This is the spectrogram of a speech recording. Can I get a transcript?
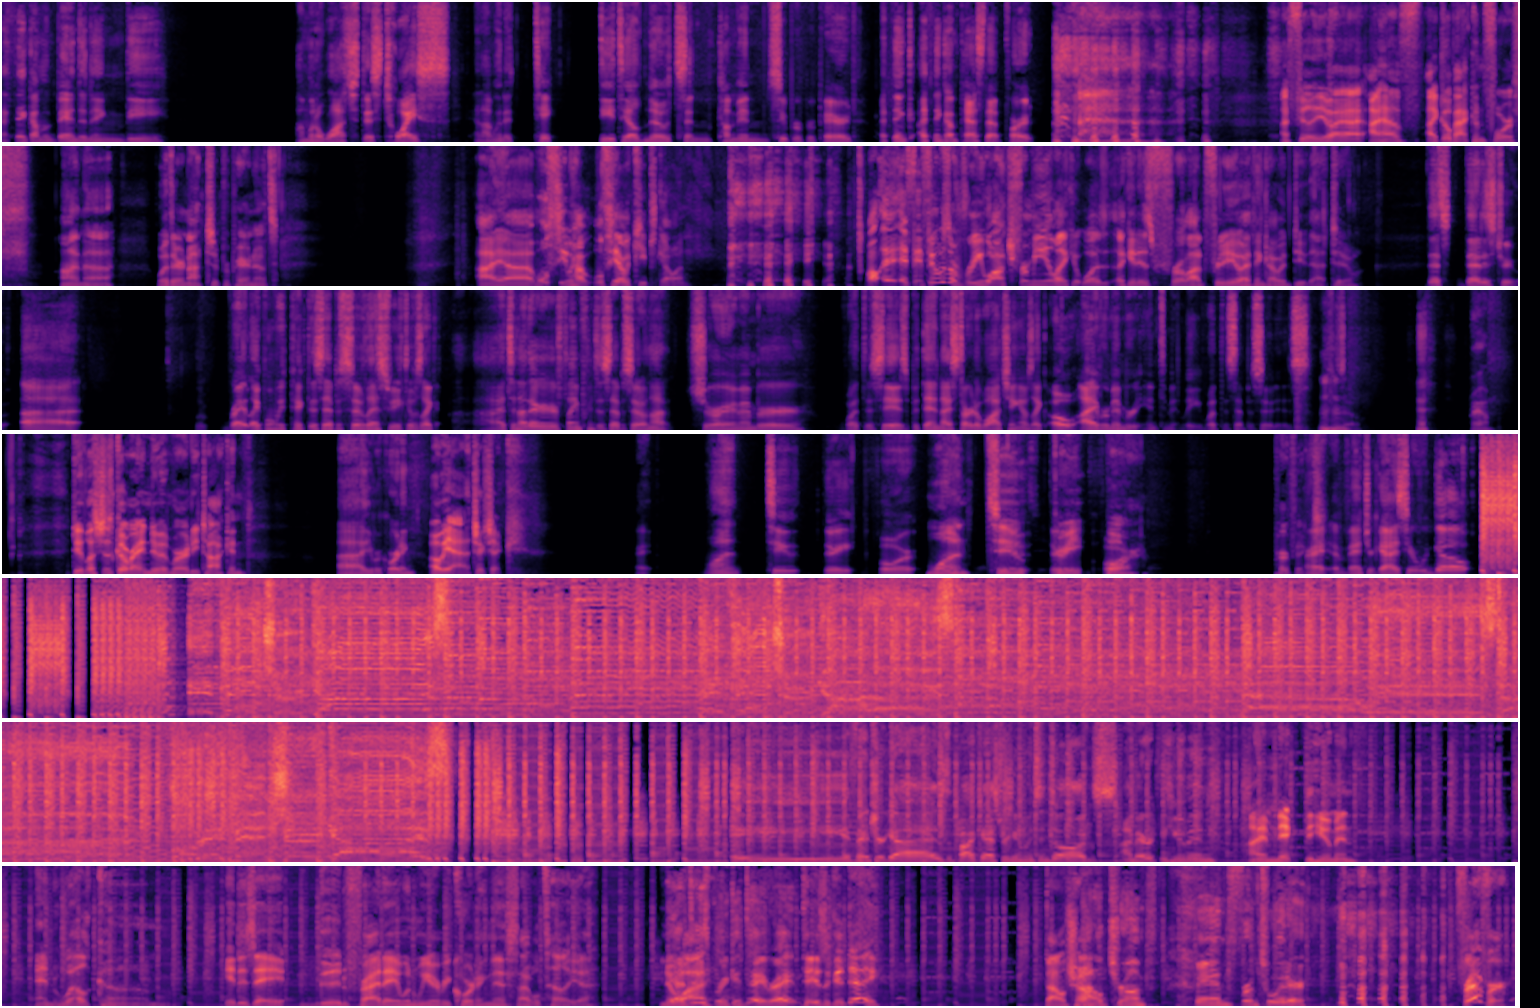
I think I'm abandoning the. I'm gonna watch this twice, and I'm gonna take detailed notes and come in super prepared. I think I think I'm past that part. I feel you. I I have I go back and forth on uh, whether or not to prepare notes. I uh, we'll see how we'll see how it keeps going. yeah. Well, if if it was a rewatch for me, like it was, like it is for a lot for you, I think I would do that too. That's that is true. Uh, right, like when we picked this episode last week, it was like uh, it's another Flame Princess episode. I'm not sure I remember what this is, but then I started watching. I was like, oh, I remember intimately what this episode is. Mhm. So, yeah, Dude, let's just go right into it. We're already talking. uh, you recording? Oh yeah, check check. One, two, three, four. One, two, three, four. Perfect. All right, adventure guys, here we go. Adventure guys, the podcast for humans and dogs. I'm Eric the Human. I'm Nick the Human. And welcome. It is a good Friday when we are recording this, I will tell you. You know yeah, why? Today's a pretty good day, right? Today's a good day. Donald Trump Donald Trump banned from Twitter. forever.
